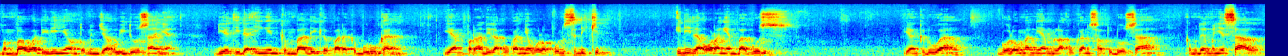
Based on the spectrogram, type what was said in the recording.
membawa dirinya untuk menjauhi dosanya. Dia tidak ingin kembali kepada keburukan yang pernah dilakukannya walaupun sedikit. Inilah orang yang bagus. Yang kedua, golongan yang melakukan satu dosa, kemudian menyesal,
